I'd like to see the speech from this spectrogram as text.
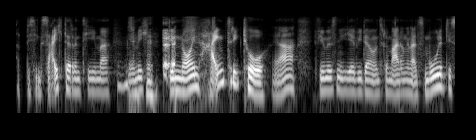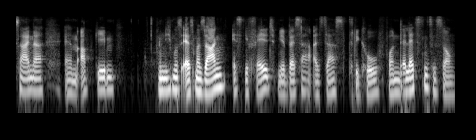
ein bisschen seichteren Thema, nämlich dem neuen Heimtrikot. Ja, wir müssen hier wieder unsere Meinungen als Modedesigner ähm, abgeben. Und ich muss erstmal sagen, es gefällt mir besser als das Trikot von der letzten Saison.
